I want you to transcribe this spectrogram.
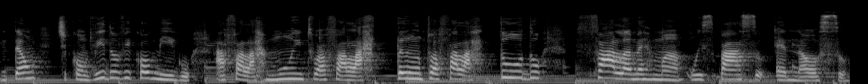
Então, te convido a vir comigo a falar muito, a falar tanto, a falar tudo. Fala, minha irmã, o espaço é nosso.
